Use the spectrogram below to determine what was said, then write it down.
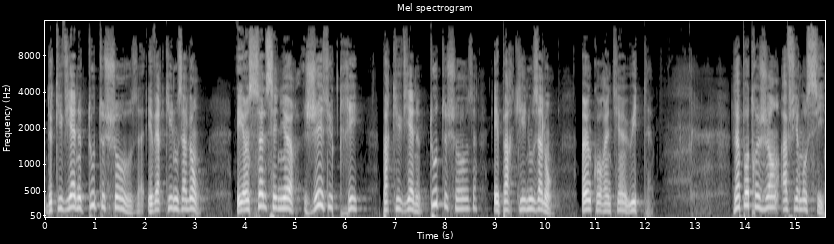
de qui viennent toutes choses et vers qui nous allons, et un seul Seigneur, Jésus-Christ, par qui viennent toutes choses et par qui nous allons. 1 Corinthiens 8. L'apôtre Jean affirme aussi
